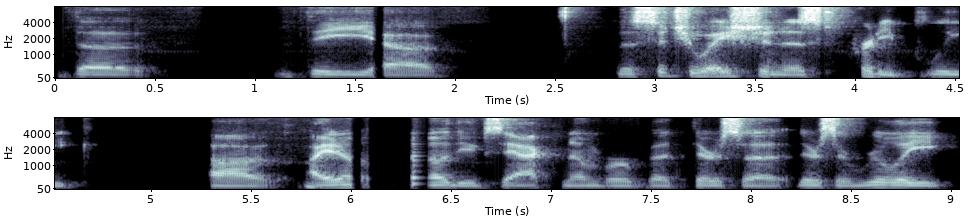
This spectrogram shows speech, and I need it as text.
the the uh, the situation is pretty bleak. Uh, I don't know the exact number, but there's a there's a really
